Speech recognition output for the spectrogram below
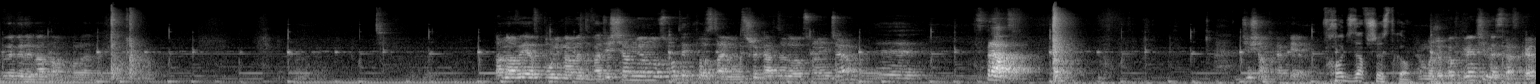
Wygrywa pan po lewej. Panowie, w puli mamy 20 milionów złotych. Pozostają 3 karty do odsłonięcia. Yy, sprawdzam. Dziesiątka pier. Wchodź za wszystko. Może podkręcimy stawkę?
